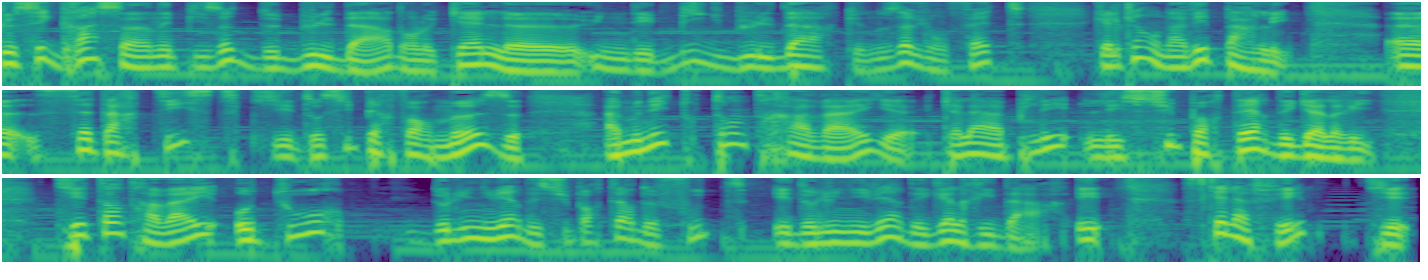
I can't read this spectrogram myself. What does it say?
que c'est grâce à un épisode de Bulle d'art dans lequel euh, une des big bulles d'art que nous avions faites, quelqu'un en avait parlé. Euh, cette artiste, qui est aussi performeuse, a mené tout un travail qu'elle a appelé les supporters des galeries, qui est un travail autour de l'univers des supporters de foot et de l'univers des galeries d'art. Et ce qu'elle a fait, qui est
